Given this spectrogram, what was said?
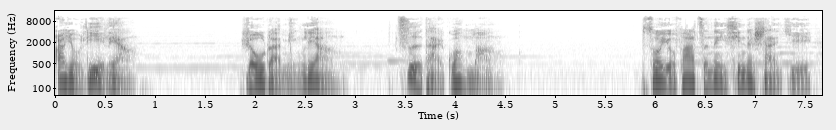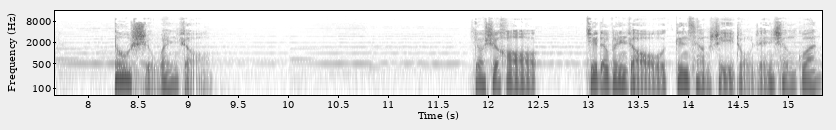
而有力量，柔软明亮。自带光芒。所有发自内心的善意，都是温柔。有时候，觉得温柔更像是一种人生观，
